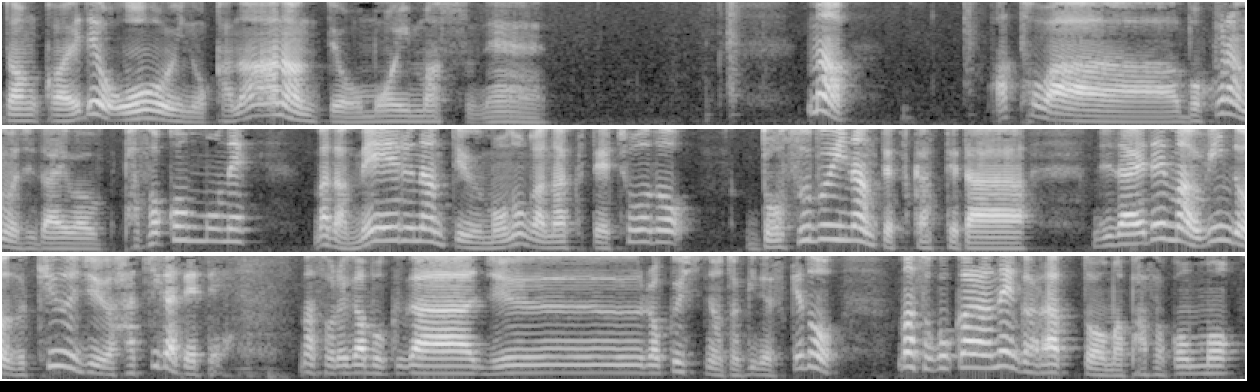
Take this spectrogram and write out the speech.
段階で多いのかななんて思いますね。まあ、あとは、僕らの時代はパソコンもね、まだメールなんていうものがなくて、ちょうど DOSV なんて使ってた時代で、まあ Windows 98が出て、まあそれが僕が16、7の時ですけど、まあそこからね、ガラッと、まあパソコンも、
